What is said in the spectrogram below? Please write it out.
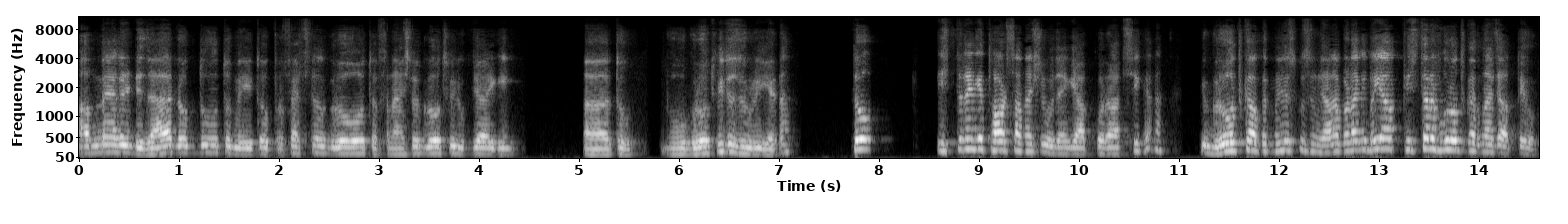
अब मैं अगर डिज़ायर रोक दूँ तो मेरी तो प्रोफेशनल ग्रोथ और फाइनेंशियल ग्रोथ भी रुक जाएगी। तो वो ग्रोथ भी तो ज़रूरी है ना। तो इस तरह के थॉट्स आना शुरू हो जाएँगे आपको राजसिक है ना? कि ग्रोथ का फिर मुझे उसको समझाना पड़ा कि भाई आप किस तरफ़ ग्रोथ करना चाहते हो?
